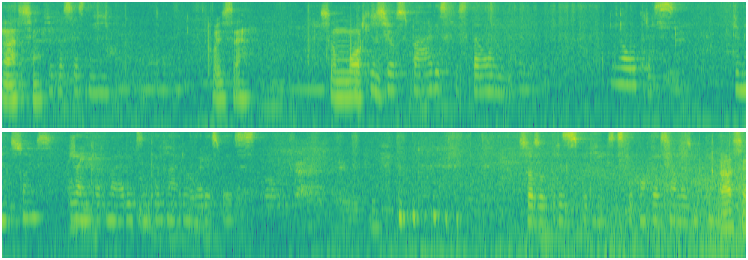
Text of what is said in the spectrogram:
Ah, sim. E vocês nem notam. Pois é. São mortos. Porque os seus pares que estão em, em outras dimensões já encarnaram e desencarnaram várias vezes. Suas outras experiências que acontecem ao mesmo tempo. Ah, sim.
